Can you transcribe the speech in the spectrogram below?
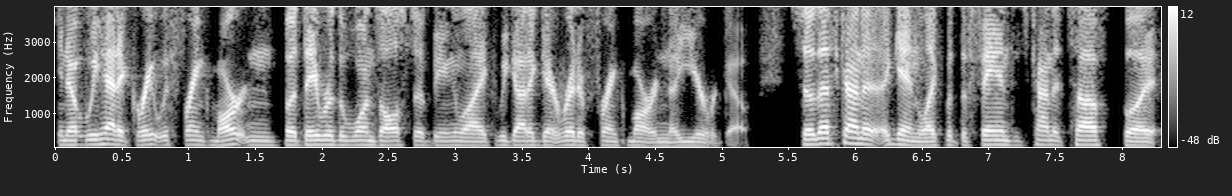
you know, we had it great with Frank Martin, but they were the ones also being like, we got to get rid of Frank Martin a year ago. So that's kind of, again, like with the fans, it's kind of tough, but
